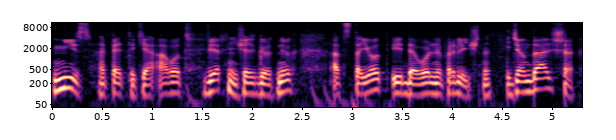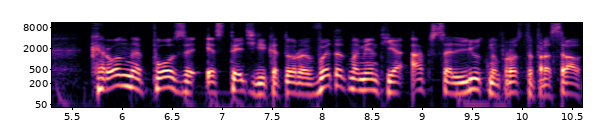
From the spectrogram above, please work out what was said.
низ, опять-таки, а вот верхняя часть грудных отстает и довольно прилично. Идем дальше. Коронная поза эстетики, которую в этот момент я абсолютно просто просрал.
